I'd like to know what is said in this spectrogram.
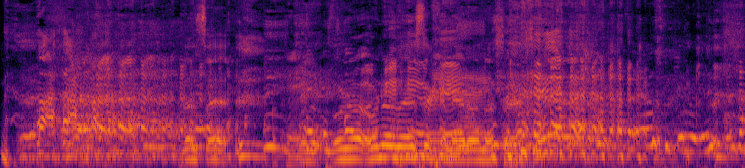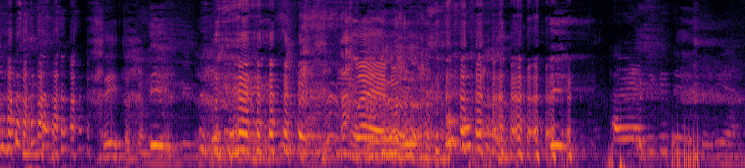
no sé. Uno, uno de ese género, no sé. Sí, tocan bien. A ver, ¿a ti qué te gustaría?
